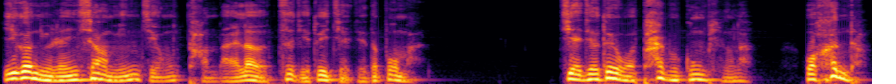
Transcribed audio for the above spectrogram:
一个女人向民警坦白了自己对姐姐的不满：“姐姐对我太不公平了，我恨她。”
